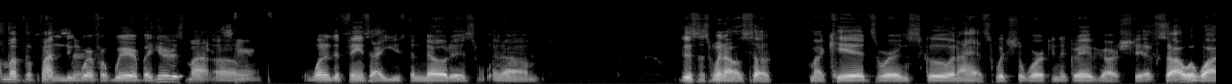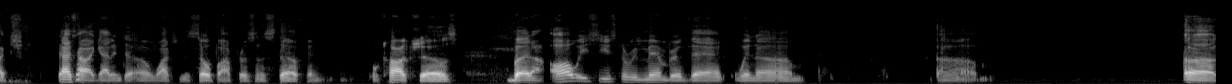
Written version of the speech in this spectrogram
I'm up to find Yes, a new sir. word for weird, but here's my Yes, um one of the things I used to notice when um this is when I was uh, my kids were in school and I had switched to work in the graveyard shift, so I would watch. That's how I got into uh, watching the soap operas and stuff and talk shows. But I always used to remember that when um um uh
